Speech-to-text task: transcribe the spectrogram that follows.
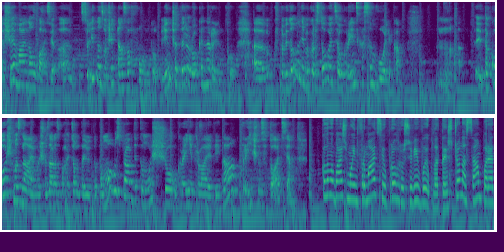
Е, Що я маю на увазі? Е, Солідно звучить назва фонду. Він 4 роки на ринку. В повідомленні використовується українська символіка. Також ми знаємо, що зараз багатьом дають допомогу справді, тому що в Україні триває війна, трагічна ситуація. Коли ми бачимо інформацію про грошові виплати, що насамперед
